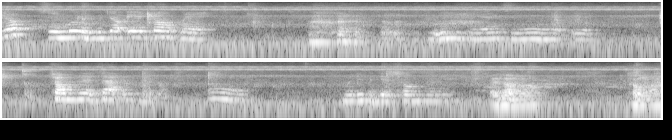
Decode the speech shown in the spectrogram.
เดี๋ยวซื้อมือมันจะเอ็ดดอกแม่ เลี้ยงซื้อมือมาเอ็ดชมเนี่ยจ้ะอืมวันนี้เป็นเด็ดชมเลยไปชมเนาะชมมา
